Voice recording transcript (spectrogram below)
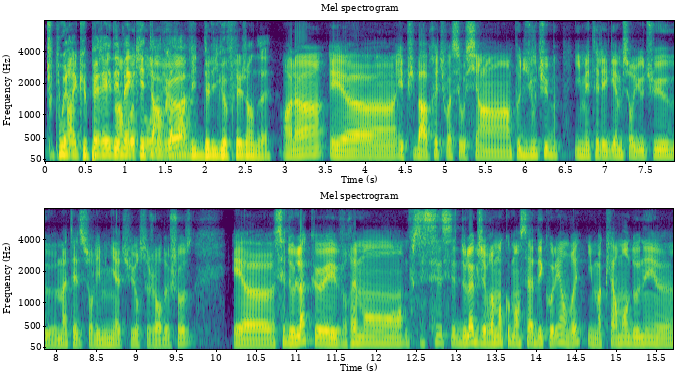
Tu pouvais un- récupérer des mecs qui étaient encore avides de League of Legends. ouais. Voilà, et, euh, et puis bah après, tu vois, c'est aussi un, un peu de YouTube. Ils mettaient les games sur YouTube, euh, ma tête sur les miniatures, ce genre de choses. Et euh, c'est de là que est vraiment, c'est- de là que j'ai vraiment commencé à décoller en vrai. Il m'a clairement donné euh,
